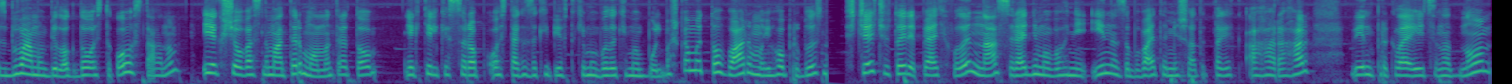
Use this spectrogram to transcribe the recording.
Збиваємо білок до ось такого стану, і якщо у вас немає термометра, то як тільки сироп ось так закипів такими великими бульбашками, то варимо його приблизно ще 4-5 хвилин на середньому вогні. І не забувайте мішати, так як агар-агар він приклеюється на дно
